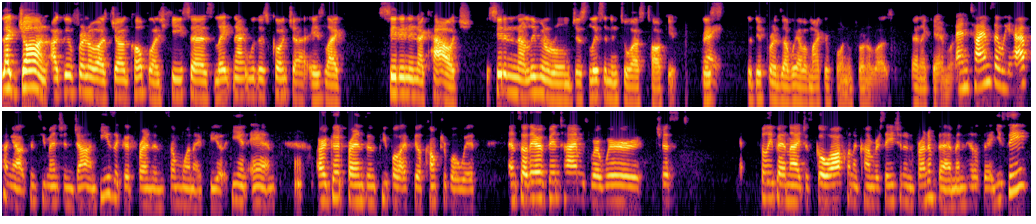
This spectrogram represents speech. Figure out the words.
like John, a good friend of ours, John Copeland, he says late night with his concha is like sitting in a couch, sitting in a living room, just listening to us talking. This Right. the difference that we have a microphone in front of us and a camera. And times that we have hung out, since you mentioned John, he's a good friend and someone I feel, he and Anne are good friends and people I feel comfortable with. And so there have been times where we're just, Felipe and I just go off on a conversation in front of them and he'll say, You see,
